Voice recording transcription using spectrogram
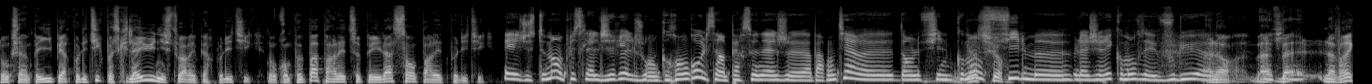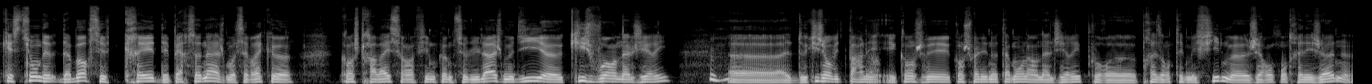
Donc c'est un pays hyper politique parce qu'il a eu une histoire hyper politique. Donc on peut pas parler de ce pays-là sans parler de politique. Et justement, en plus, l'Algérie, elle joue un grand rôle. C'est un personnage à part entière dans le film. Comment Bien on sûr. filme euh, l'Algérie Comment vous avez voulu euh, Alors, bah, la bah, la vraie question, d'abord, c'est de créer des personnages. Moi, c'est vrai que quand je travaille sur un film comme celui-là, je me dis euh, qui je vois en Algérie? Euh, de qui j'ai envie de parler. Et quand je vais, quand je suis allé notamment là en Algérie pour euh, présenter mes films, euh, j'ai rencontré des jeunes,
